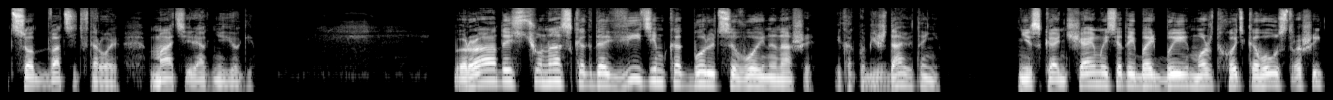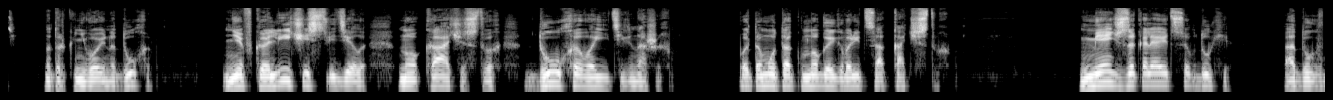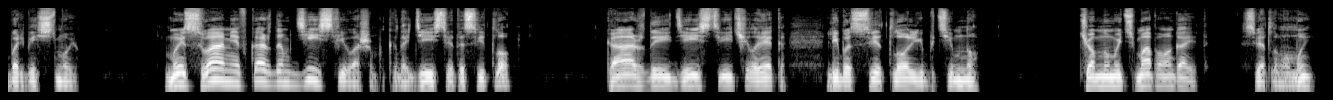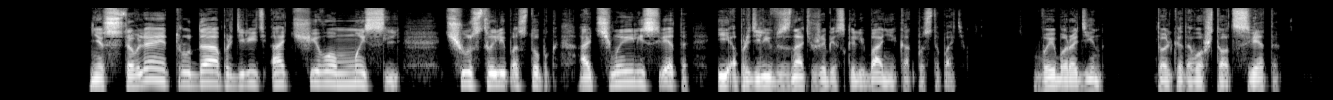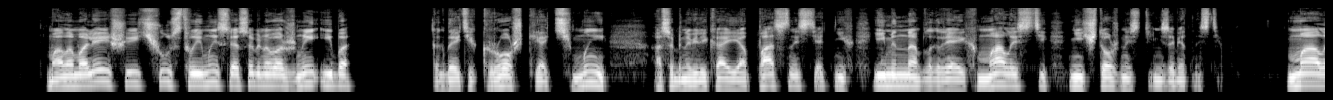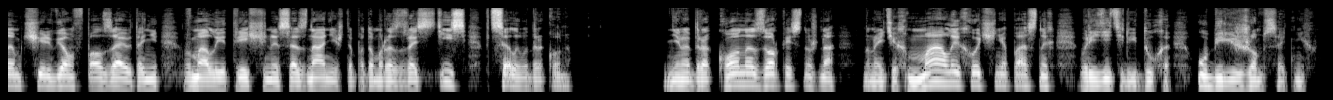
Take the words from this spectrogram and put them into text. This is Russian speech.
522. Матерь Агни-йоги. Радость у нас, когда видим, как борются воины наши и как побеждают они. Нескончаемость этой борьбы может хоть кого устрашить, но только не воина духа. Не в количестве дела, но качествах духа воителей наших. Потому так много и говорится о качествах. Меч закаляется в духе, а дух в борьбе с тьмой. Мы с вами в каждом действии вашем, когда действие это светло. Каждое действие человека либо светло, либо темно. Темному тьма помогает, светлому мы. Не составляет труда определить, от чего мысль, чувство или поступок, от тьмы или света, и, определив, знать уже без колебаний, как поступать. Выбор один, только того, что от света. Маломалейшие чувства и мысли особенно важны, ибо когда эти крошки от тьмы, особенно велика и опасность от них, именно благодаря их малости, ничтожности, незаметности. Малым червем вползают они в малые трещины сознания, чтобы потом разрастись в целого дракона. Не на дракона зоркость нужна, но на этих малых, очень опасных вредителей духа убережемся от них.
